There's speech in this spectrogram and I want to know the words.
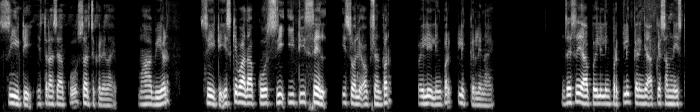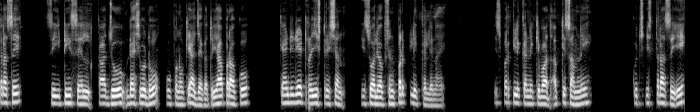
सी टी इस तरह से आपको सर्च कर लेना है। महा बी एड सी टी इसके बाद आपको सी ई टी सेल इस वाले ऑप्शन पर पहली लिंक पर क्लिक कर लेना है। जैसे आप पहली लिंक पर क्लिक करेंगे, आपके सामने इस तरह से सी टी सेल का जो डैशबोर्ड हो ओपन होके आ जाएगा। तो यहाँ पर आपको कैंडिडेट रजिस्ट्रेशन इस वाले ऑप्शन पर क्लिक कर लेना है। इस पर क्लिक करने के बाद आपके सामने कुछ इस तरह से ये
